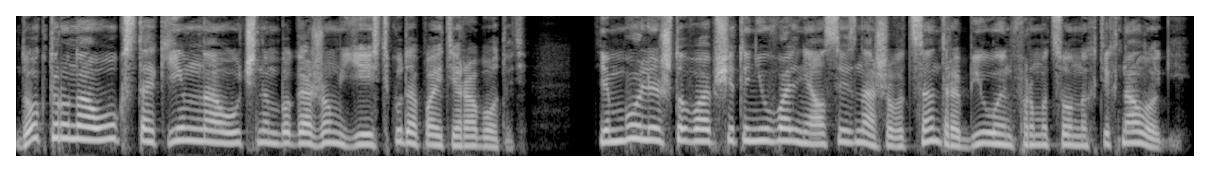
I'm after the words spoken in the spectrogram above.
Доктору наук с таким научным багажом есть куда пойти работать. Тем более, что вообще-то не увольнялся из нашего центра биоинформационных технологий.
